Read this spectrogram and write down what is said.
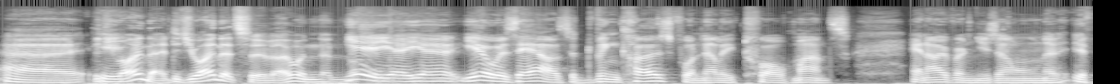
uh, Did you own that? Did you own that servo? And, and yeah, yeah, yeah, yeah. It was ours. It'd been closed for nearly twelve months, and over in New Zealand, if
